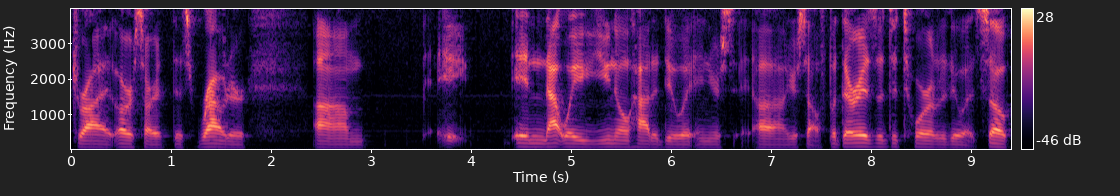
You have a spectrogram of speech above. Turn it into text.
drive or sorry this router um, in that way you know how to do it in your uh, yourself but there is a tutorial to do it. So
